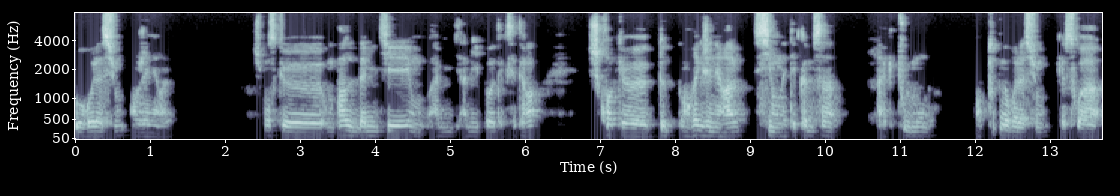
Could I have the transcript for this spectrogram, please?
aux relations en général. Je pense que on parle d'amitié, ami, ami pote, etc. Je crois que de- en règle générale, si on était comme ça avec tout le monde, dans toutes nos relations, qu'elles soient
